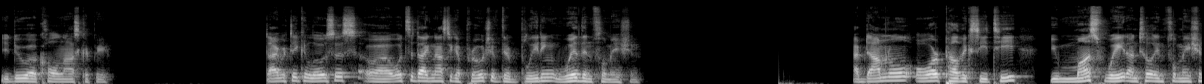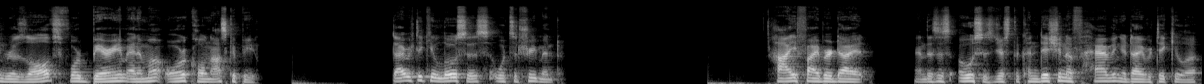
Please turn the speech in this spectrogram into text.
You do a colonoscopy. Diverticulosis, uh, what's the diagnostic approach if they're bleeding with inflammation? Abdominal or pelvic CT, you must wait until inflammation resolves for barium enema or colonoscopy. Diverticulosis, what's the treatment? High fiber diet. And this is osis, just the condition of having a diverticula.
